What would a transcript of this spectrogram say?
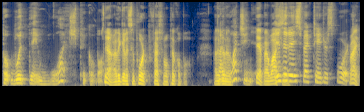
but would they watch pickleball? Yeah. Are they going to support professional pickleball? Are by to? watching it. Yeah, by watching Is it it. a spectator sport? Right.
